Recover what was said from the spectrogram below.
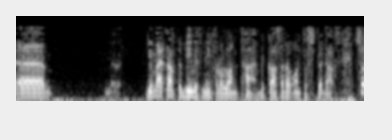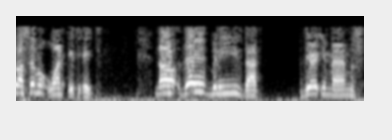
Um, you might have to be with me for a long time because I don't want to split out. Surah 7 188. Now, they believe that their Imams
